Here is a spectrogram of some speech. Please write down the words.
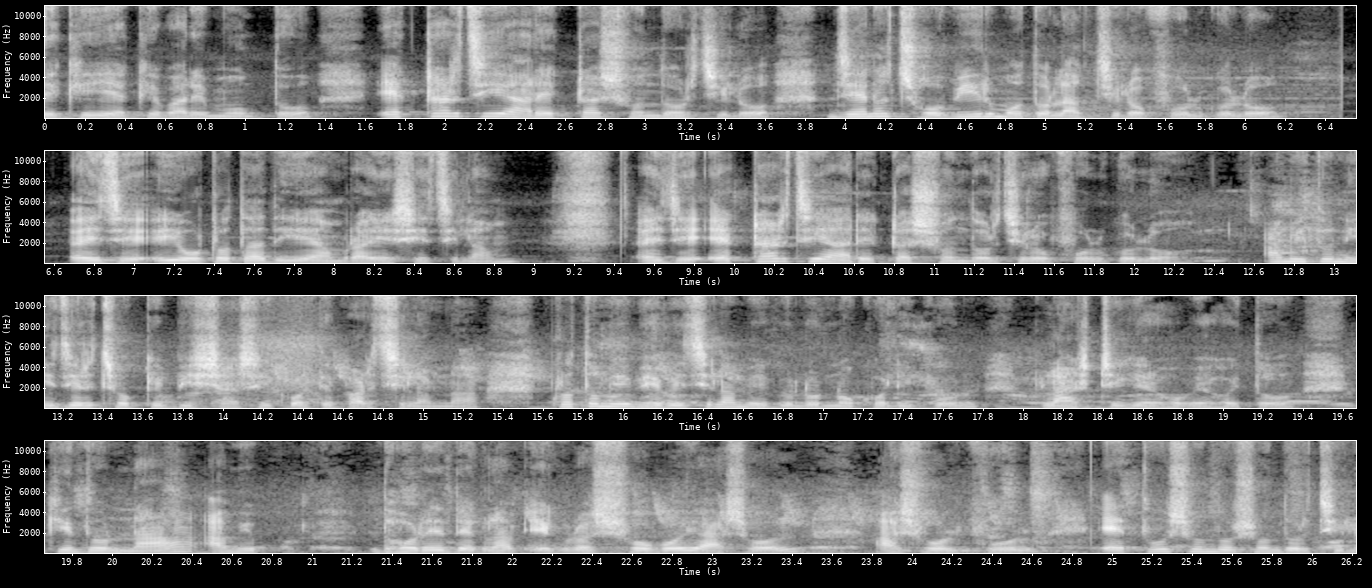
দেখেই একেবারে মুগ্ধ। একটার চেয়ে আরেকটা সুন্দর ছিল, যেন ছবির মতো লাগছিল ফুলগুলো। এই যে, এই অটোটা দিয়ে আমরা এসেছিলাম। এই যে, একটার চেয়ে আরেকটা সুন্দর ছিল ফুলগুলো। আমি তো নিজের চোখে বিশ্বাসই করতে পারছিলাম না। প্রথমে ভেবেছিলাম এগুলো নকলি ফুল, প্লাস্টিকের হবে হয়তো। কিন্তু না, আমি ধরে দেখলাম এগুলো সবই আসল আসল ফুল। এত সুন্দর সুন্দর ছিল।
